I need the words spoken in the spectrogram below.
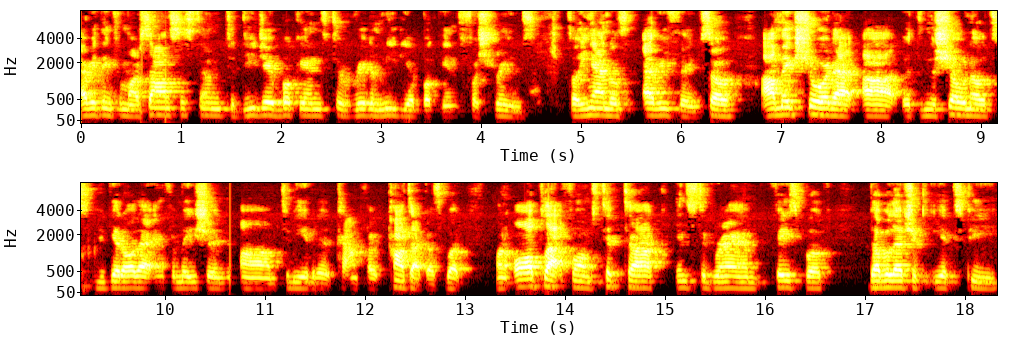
everything from our sound system to DJ bookings to rhythm media bookings for streams. So he handles everything. So I'll make sure that uh, in the show notes you get all that information um, to be able to con- contact us. But on all platforms TikTok, Instagram, Facebook, Double Electric EXP,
